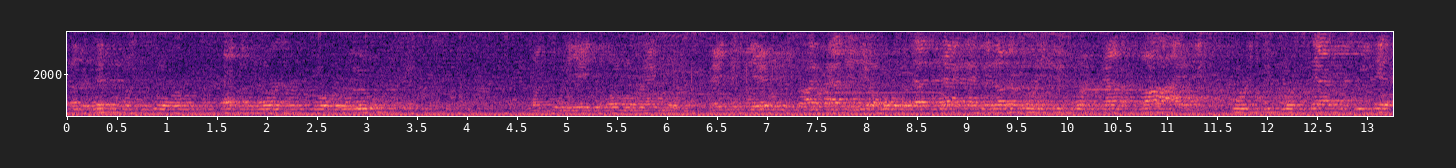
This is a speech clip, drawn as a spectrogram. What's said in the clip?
Another 10 point score on the board for blue. 148 the local Wranglers basically able to drive around and get a hold of that stack. That's another 42 points count of five. 42 point stacks as we hit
